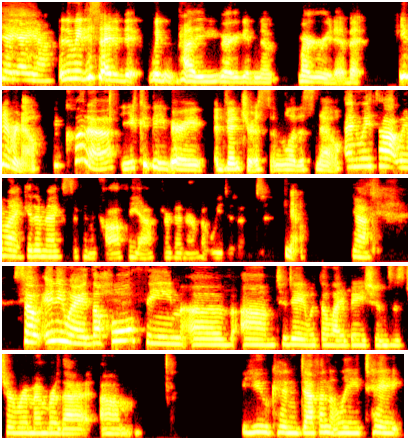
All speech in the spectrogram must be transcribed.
Yeah, yeah, yeah. And then we decided it wouldn't probably be very good in a margarita, but you never know. You could have. You could be very adventurous and let us know. And we thought we might get a Mexican coffee after dinner, but we didn't. No. Yeah. So anyway, the whole theme of um, today with the libations is to remember that um, you can definitely take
